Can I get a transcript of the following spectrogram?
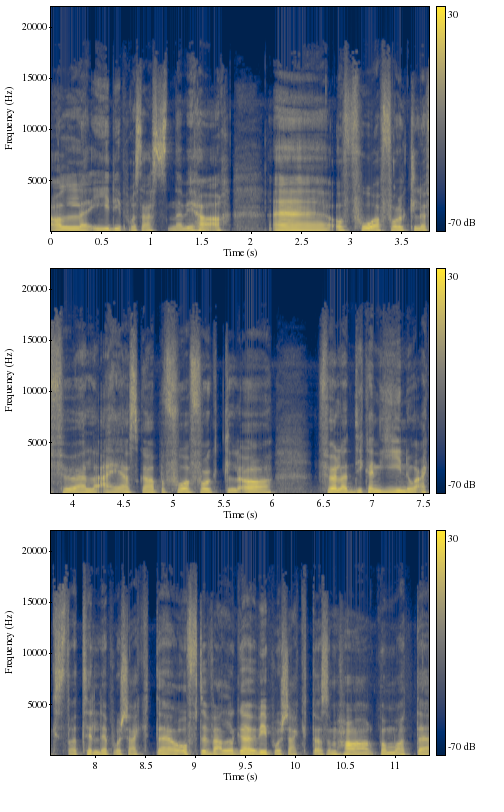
alle i de prosessene vi har. Eh, og få folk til å føle eierskap, og få folk til å føle at de kan gi noe ekstra til det prosjektet. Og ofte velger jo vi prosjekter som har på en måte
